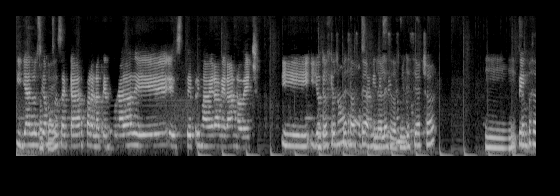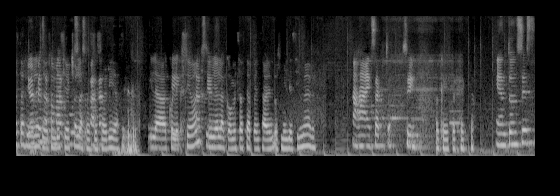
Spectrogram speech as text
y ya los íbamos a sacar para la temporada de este, primavera-verano, de hecho. Y, yo Entonces dije, tú empezaste a finales de 2018 y tú empezaste a finales de 2018 las asesorías. Y la colección tú ya la comenzaste a pensar en 2019. Ajá, exacto, sí. Ok, perfecto. Entonces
